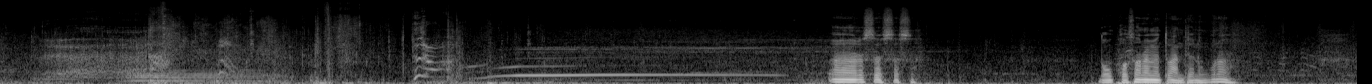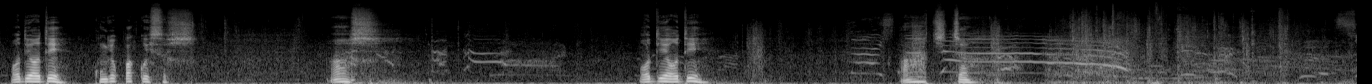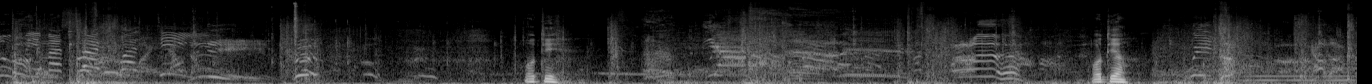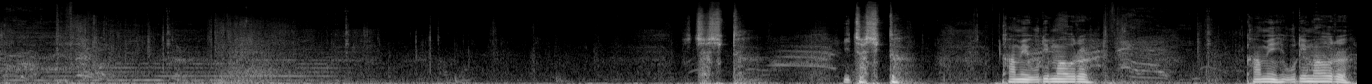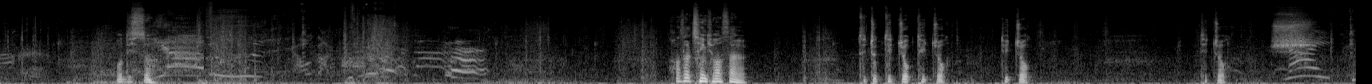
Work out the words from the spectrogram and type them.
아 알았어 알았어 알았어. 너무 벗어나면 또 안 되는구나. 어디 어디? 공격 받고 있어 씨. 아 씨. 어디 어디? 아 진짜. 어디? 어디야 이 자식들. 감히 우리 마을을 감히 우리 마을을 어딨어? 화살 챙겨 화살. 뒤쪽 뒤쪽 뒤쪽 뒤쪽 뒤쪽. 쉬,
